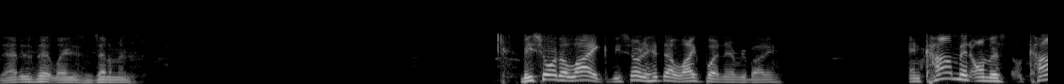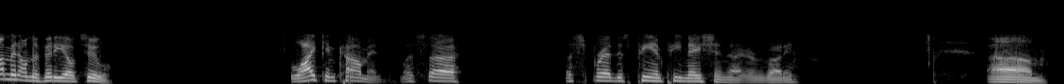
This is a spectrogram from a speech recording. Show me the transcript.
That is it, ladies and gentlemen. Be sure to like. Be sure to hit that like button, everybody, and comment on this. Comment on the video too. Like and comment. Let's uh, let's spread this PNP Nation, everybody. Um,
